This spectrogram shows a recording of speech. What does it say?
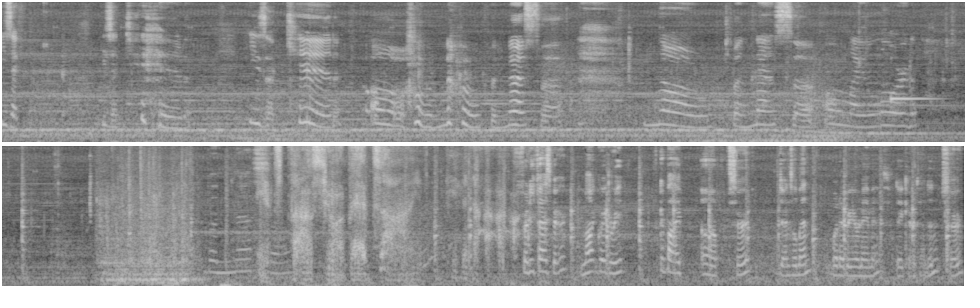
He's a, he's a kid. He's a kid. Oh no, Vanessa. No, Vanessa. Oh my lord. Vanessa. It's Past your bedtime. Freddy Fazbear, not Gregory. Goodbye, uh, sir, gentleman, whatever your name is, daycare attendant, sir.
